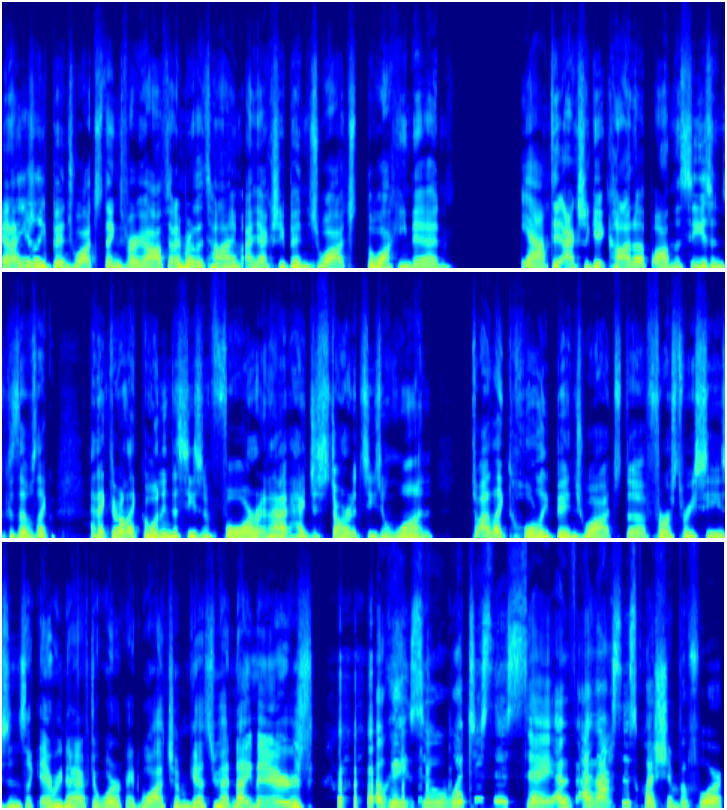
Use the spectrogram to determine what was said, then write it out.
And I usually binge watch things very often. I remember the time I actually binge watched The Walking Dead yeah, to actually get caught up on the seasons because I was like, I think they were like going into season four and I had just started season one. So I like totally binge watched the first three seasons. Like every night after work, I'd watch them. Guess who had nightmares? okay, so what does this say? I've, I've asked this question before.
